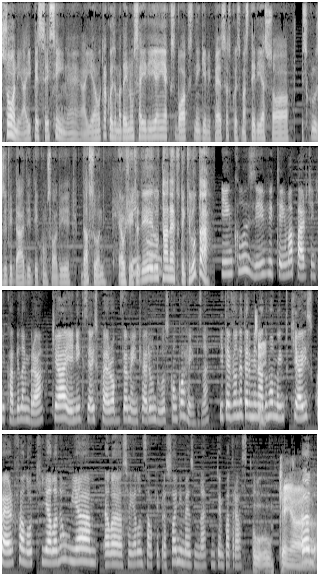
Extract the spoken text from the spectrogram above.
Sony, aí PC sim, né? Aí é outra coisa, mas daí não sairia em Xbox nem Game Pass, essas coisas, mas teria só exclusividade de console da Sony. É o jeito então... de lutar, né? Tu tem que lutar. Inclusive, tem uma parte em que cabe lembrar que a Enix e a Square, obviamente, eram duas concorrentes, né? E teve um determinado Sim. momento que a Square falou que ela não ia. Ela só ia lançar o que pra Sony mesmo, né? Um tempo atrás. O, o quem? A... An,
